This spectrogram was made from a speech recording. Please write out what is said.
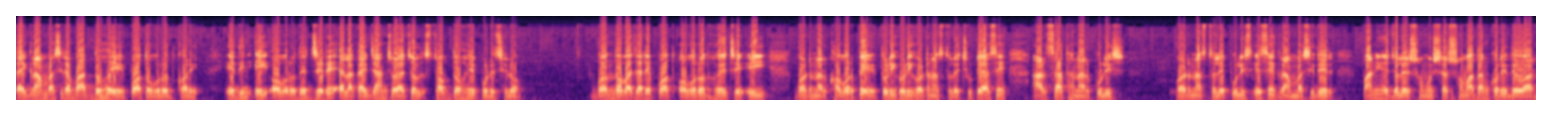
তাই গ্রামবাসীরা বাধ্য হয়ে পথ অবরোধ করে। এদিন এই অবরোধের জেরে এলাকায় যান চলাচল স্তব্ধ হয়ে পড়েছিল। গন্ধবাজারে পথ অবরোধ হয়েছে এই ঘটনার খবর পেয়ে তড়িঘড়ি ঘটনাস্থলে ছুটে আসে আরসা থানার পুলিশ। ঘটনাস্থলে পুলিশ এসে গ্রামবাসীদের পানীয় জলের সমস্যার সমাধান করে দেওয়ার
